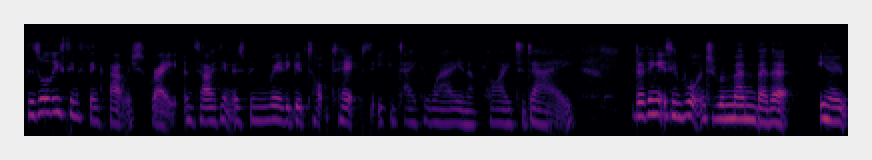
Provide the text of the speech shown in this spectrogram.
there's all these things to think about, which is great. And so I think there's been really good top tips that you can take away and apply today. But I think it's important to remember that, you know,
